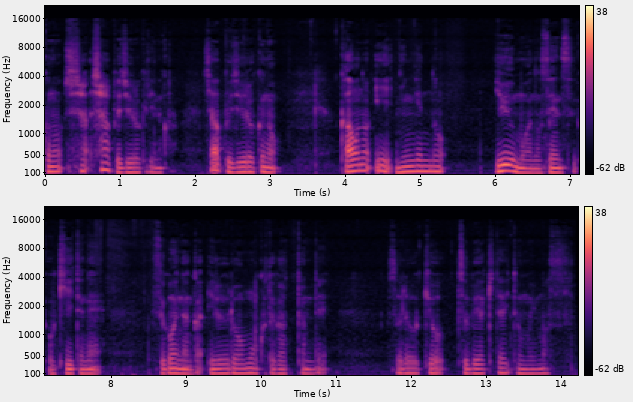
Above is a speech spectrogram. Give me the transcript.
このシャシャープ16でいいのかな？シャープ16の顔のいい人間のユーモアのセンスを聞いてねすごいなんかいろいろ思うことがあったんでそれを今日つぶやきたいと思います。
